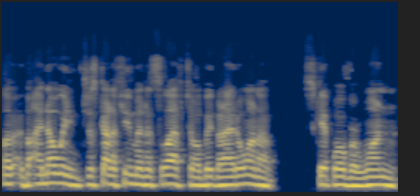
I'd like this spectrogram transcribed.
I know we just got a few minutes left, Toby, but I don't want to skip over one.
